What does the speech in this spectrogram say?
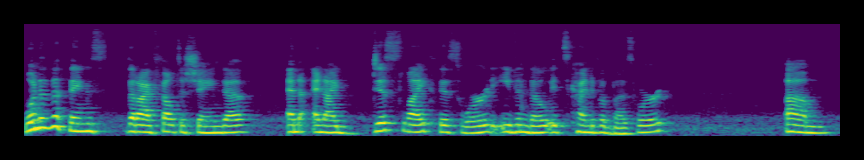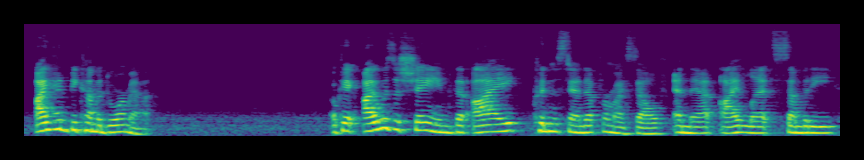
One of the things that I felt ashamed of, and, and I dislike this word, even though it's kind of a buzzword. Um, I had become a doormat. Okay, I was ashamed that I couldn't stand up for myself and that I let somebody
